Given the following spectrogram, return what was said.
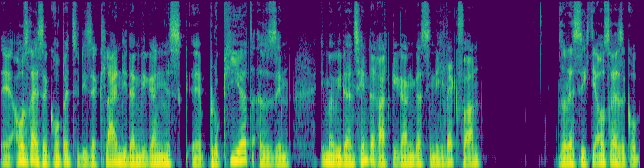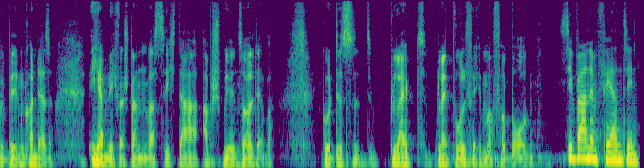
äh, Ausreißergruppe, zu dieser kleinen, die dann gegangen ist, äh, blockiert. Also sind immer wieder ins Hinterrad gegangen, dass sie nicht wegfahren, sodass sich die Ausreißergruppe bilden konnte. Also ich habe nicht verstanden, was sich da abspielen sollte, aber gut, das bleibt, bleibt wohl für immer verborgen. Sie waren im Fernsehen.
